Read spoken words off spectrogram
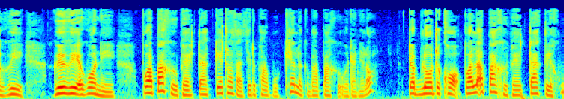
အဂေဂေဂေအကောနေပွာပခုဖဲတာကဲထော့စာစစ်တဖဘူးခဲလကဘာပခုဝဒါနေလော တဘလတခောပလအပခဖဲတက်လေခု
